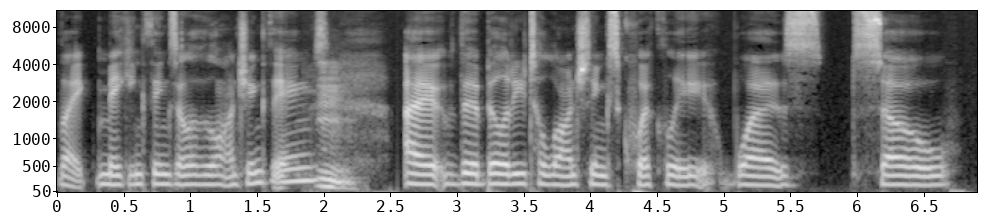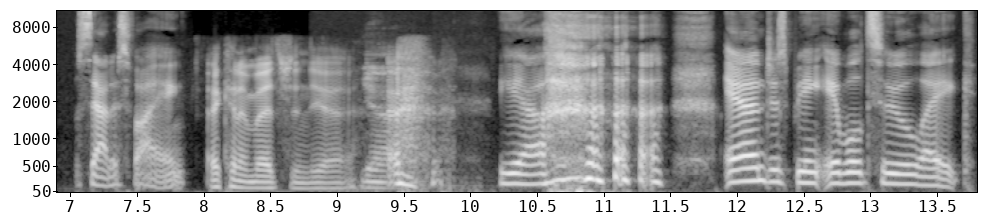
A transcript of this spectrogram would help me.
like making things. I love launching things. Mm. I the ability to launch things quickly was so satisfying. I can imagine, yeah. Yeah. Yeah. and just being able to like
